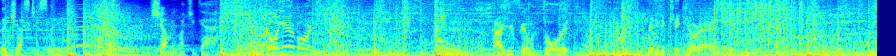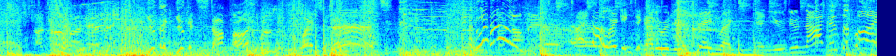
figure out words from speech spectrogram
The Justice League. Show me what you got. Going airborne! Boom! How you feeling, Floyd? Ready to kick your ass. You think you can stop us? Let's dance! Working together would be a train wreck, and you do not disappoint!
